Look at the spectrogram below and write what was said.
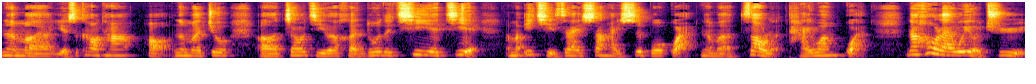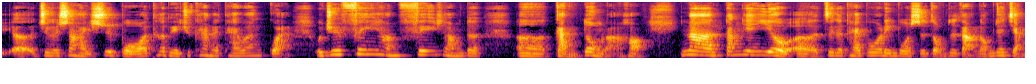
那么也是靠他，好，那么就呃召集了很多的企业界，那么一起在上海世博馆，那么造了台湾馆。那后来我有去呃这个上海世博，特别去看了台湾馆，我觉得非常非常的呃感动了哈。那当天也有呃这个台玻林博士董事长，那我们就讲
